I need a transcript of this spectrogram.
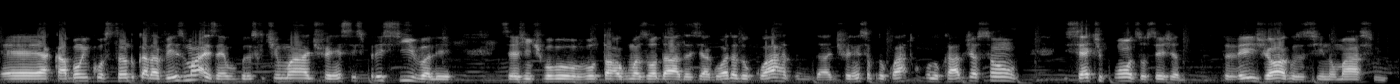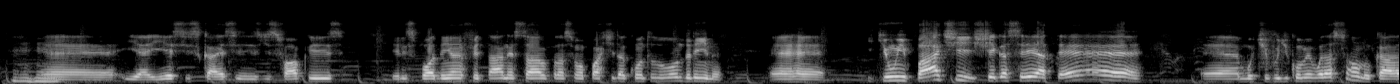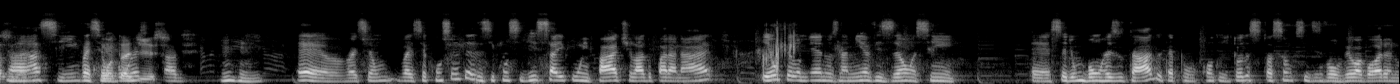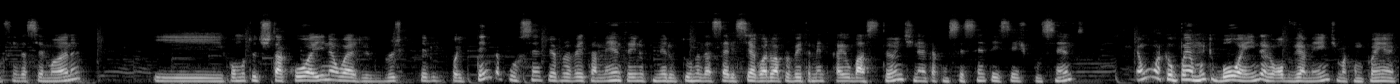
é, acabam encostando cada vez mais, né? O Brusque tinha uma diferença expressiva ali. Se a gente for voltar algumas rodadas e agora do quarto, da diferença para o quarto colocado já são sete pontos, ou seja, três jogos assim no máximo. Uhum. É, e aí esses, esses desfalques eles podem afetar nessa próxima partida contra o Londrina. É, que um empate chega a ser até é, motivo de comemoração, no caso. Ah, né? sim, vai ser um bom disso. resultado. Uhum. É, vai ser, um, vai ser com certeza. Se conseguir sair com um empate lá do Paraná, eu, pelo menos, na minha visão, assim, é, seria um bom resultado, até por conta de toda a situação que se desenvolveu agora no fim da semana. E como tu destacou aí, né, Wesley, o Brusque teve 80% de aproveitamento aí no primeiro turno da Série C, agora o aproveitamento caiu bastante, né, tá com 66%. É uma campanha muito boa ainda, obviamente, uma campanha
